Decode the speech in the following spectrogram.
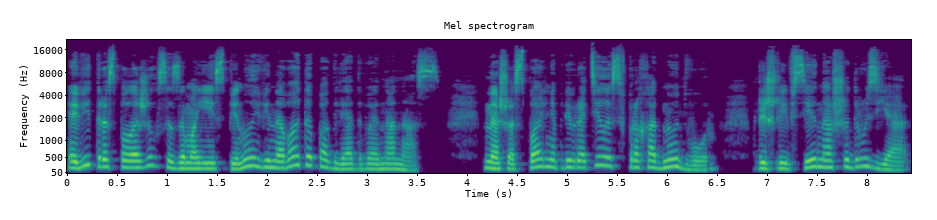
Вид расположился за моей спиной, виновато поглядывая на нас. Наша спальня превратилась в проходной двор. Пришли все наши друзья.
